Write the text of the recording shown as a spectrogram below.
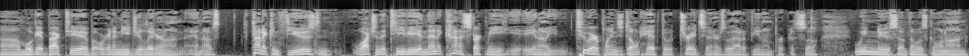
Um, we'll get back to you, but we're going to need you later on." And I was kind of confused and watching the TV, and then it kind of struck me, you know, two airplanes don't hit the trade centers without it being on purpose. So we knew something was going on.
